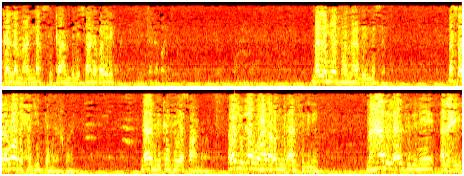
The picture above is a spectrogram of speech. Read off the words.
تتكلم عن نفسك أم بلسان غيرك؟ من لم يفهم هذه المسألة؟ مسألة واضحة جدا يا إخوان. لا أدري كيف هي صعبة. رجل له على رجل ألف جنيه. مع هذه الألف جنيه العيد.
